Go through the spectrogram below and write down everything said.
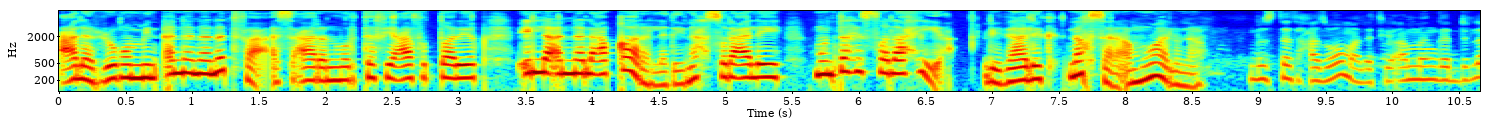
على الرغم من أننا ندفع أسعارا مرتفعة في الطريق إلا أن العقار الذي نحصل عليه منتهي الصلاحية لذلك نخسر أموالنا ብዝተተሓዝቦ ማለት እዩ ኣብ መንገዲ ለ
